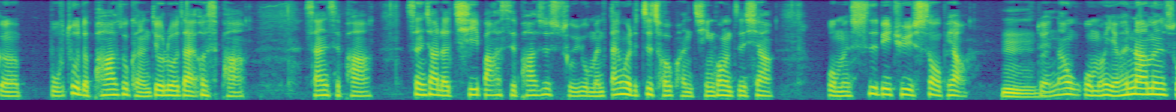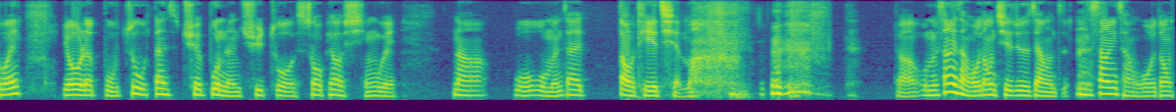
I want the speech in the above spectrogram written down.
呃补助的趴数可能就落在二十趴、三十趴。剩下的七八十趴是属于我们单位的自筹款情况之下，我们势必去售票。嗯，对。那我们也会纳闷说，哎，有了补助，但是却不能去做售票行为。那我我们在倒贴钱嘛。对啊，我们上一场活动其实就是这样子。上一场活动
